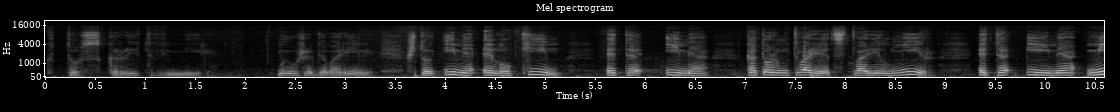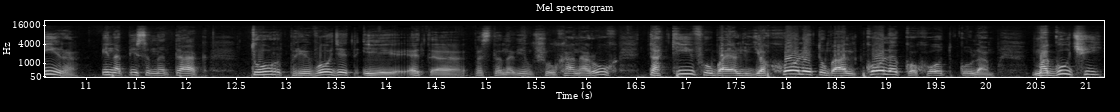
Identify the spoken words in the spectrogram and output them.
кто скрыт в мире. Мы уже говорили, что имя Элоким – это имя, которым Творец творил мир, это имя мира. И написано так – Тур приводит, и это постановил Шулхан Арух, такив убаль яхолет убаль коля кохот кулам. Могучий,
